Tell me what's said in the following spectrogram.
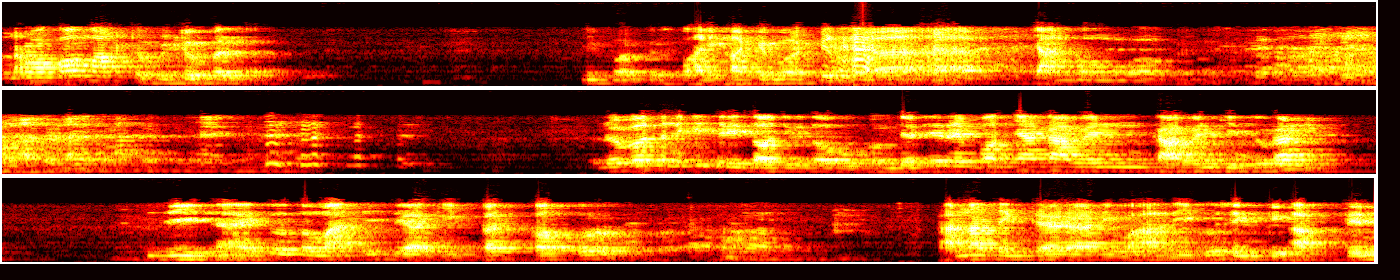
Neraka malah double-double. Ini bagus, wali hakim wakil. Cangkem. Coba tadi cerita-cerita hukum. Jadi repotnya kawin kawin gitu kan zina itu otomatis diakibat kotor. Karena sing darah wali itu sing diabdin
